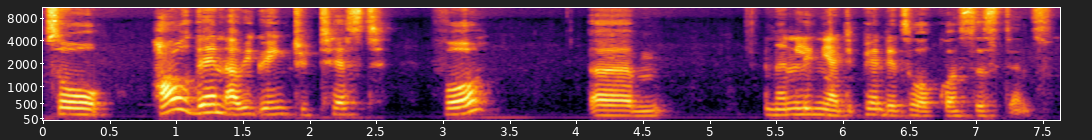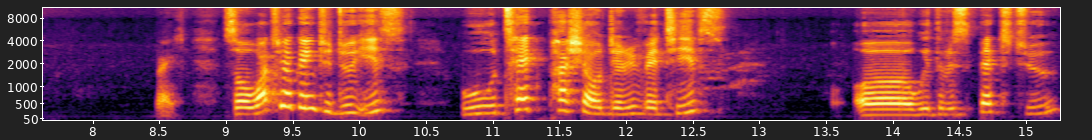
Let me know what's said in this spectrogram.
So how then are we going to test for um, nonlinear dependence or consistency? Right. So what we're going to do is we'll take partial derivatives uh, with respect to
